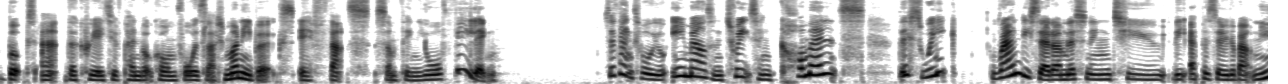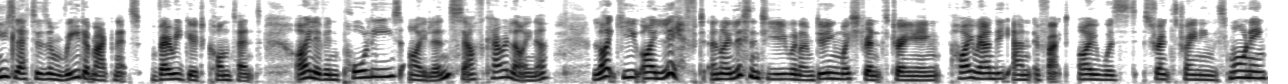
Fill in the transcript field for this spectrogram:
books at thecreativepenn.com forward slash money books if that's something you're feeling. So thanks for all your emails and tweets and comments this week. Randy said, I'm listening to the episode about newsletters and reader magnets. Very good content. I live in Pawleys Island, South Carolina. Like you, I lift and I listen to you when I'm doing my strength training. Hi, Randy. And in fact, I was strength training this morning.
